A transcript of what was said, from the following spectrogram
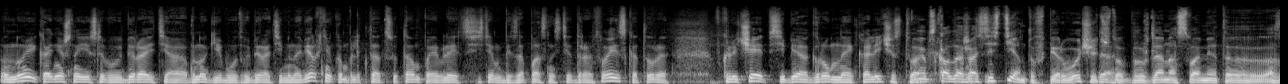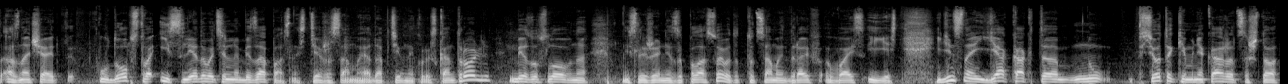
Ну и, конечно, если вы выбираете, а многие будут выбирать именно верхнюю комплектацию, там появляется система безопасности DriveWays, которая включает в себя огромное количество... Ну, я бы сказал, даже ассистентов в первую очередь, да. что для нас с вами это означает удобство и, следовательно, безопасность. Те же самые адаптивный круиз-контроль, безусловно, и слежение за полосой. Вот это тот самый драйв Vice и есть. Единственное, я как-то, ну, все-таки мне кажется, что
